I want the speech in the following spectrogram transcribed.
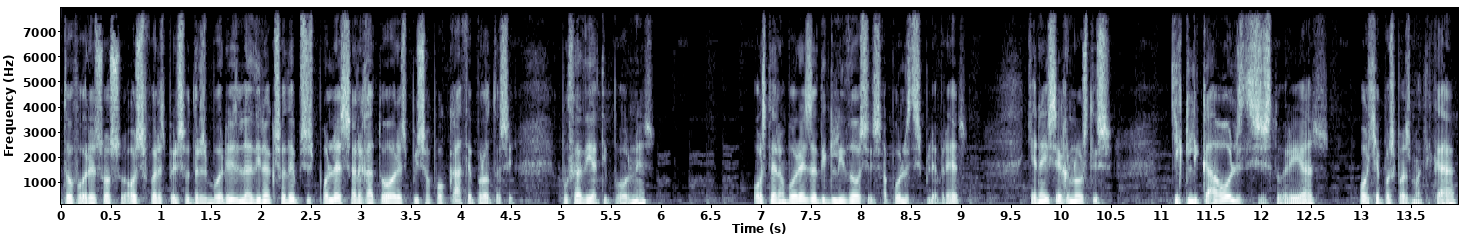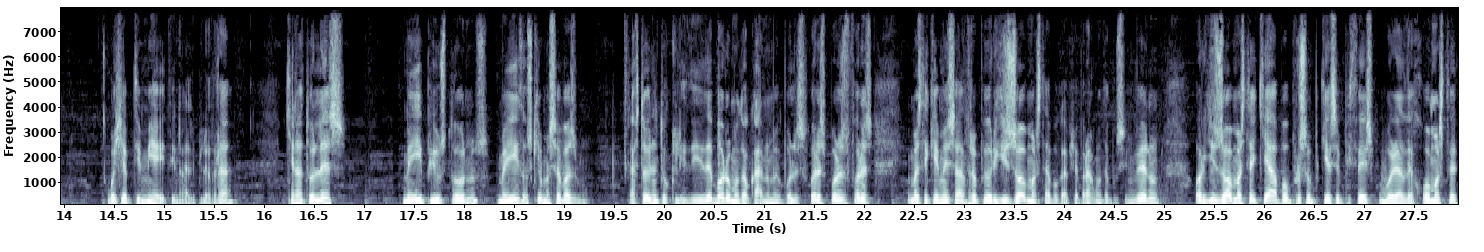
100 φορές, όσο, όσες φορές περισσότερες μπορείς, δηλαδή να ξοδέψεις πολλές εργατόρες πίσω από κάθε πρόταση που θα διατυπώνεις, ώστε να μπορέσεις να την κλειδώσεις από όλες τις πλευρές και να είσαι γνώστης κυκλικά όλης της ιστορίας, όχι αποσπασματικά, όχι από τη μία ή την άλλη πλευρά, και να το λες με ήπιους τόνους, με ήθο και με σεβασμό. Αυτό είναι το κλειδί. Δεν μπορούμε να το κάνουμε πολλές φορές. Πολλές φορές είμαστε και εμείς άνθρωποι, οργιζόμαστε από κάποια πράγματα που συμβαίνουν, οργιζόμαστε και από προσωπικές επιθέσεις που μπορεί να δεχόμαστε,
